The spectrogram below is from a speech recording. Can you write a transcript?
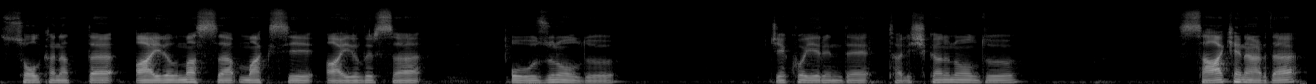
Sol kanatta ayrılmazsa Maxi, ayrılırsa Oğuz'un olduğu, Ceko yerinde Talişka'nın olduğu, sağ kenarda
